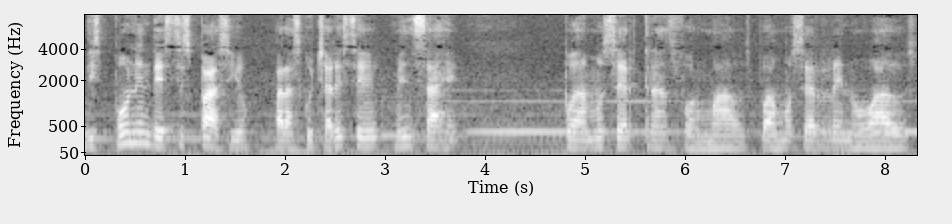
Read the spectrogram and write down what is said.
disponen de este espacio para escuchar este mensaje podamos ser transformados, podamos ser renovados,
